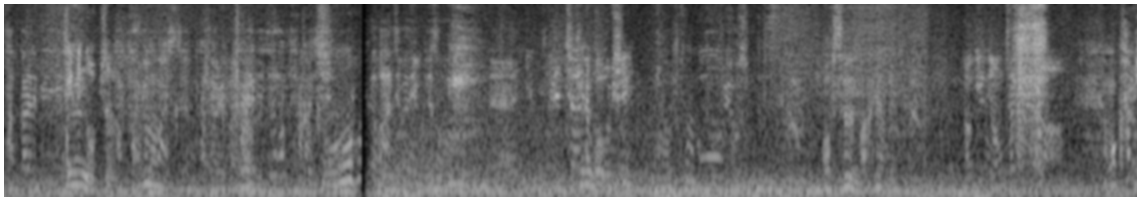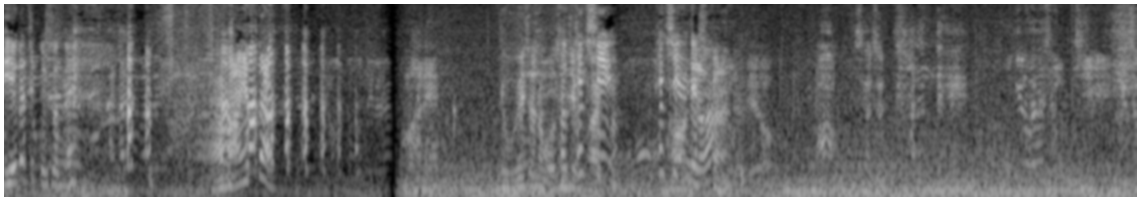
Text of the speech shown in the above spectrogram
닭갈비. 찍는 거 없잖아. 닭갈비 맛있어요. 닭갈비 맛. 갈비 들어가면 다 맛있어. 오. 그러니까 마지막에 여기서 먹는데 시키는 거? 없어. 꼬리 없습니다. 없으면 막 해야 돼. 여기는 영창이잖아. 뭐 카메 얘가 찍고 있었네. 아 망했다. 그만해. 이거 우회전은 저 어디지? 택시 택시 있는 데로 가? 가는데. 아, 제가 저 타는데 거기로 화장실 없지. 그래서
